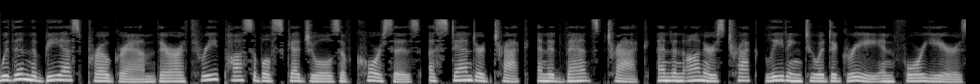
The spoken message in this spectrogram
Within the BS program there are three possible schedules of courses, a standard track, an advanced track, and an honors track, leading to a degree in four years.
